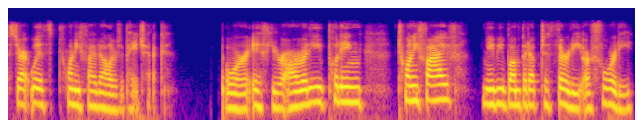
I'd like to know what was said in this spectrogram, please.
start with $25 a paycheck. Or if you're already putting 25, maybe bump it up to 30 or 40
